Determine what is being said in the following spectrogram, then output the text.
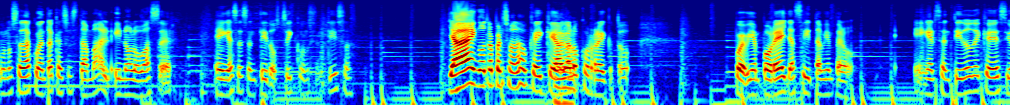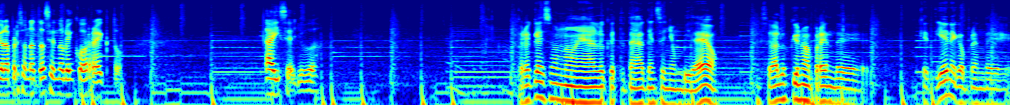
uno se da cuenta que eso está mal y no lo va a hacer. En ese sentido, sí concientiza. Ya en otra persona, ok, que haga lo correcto, pues bien por ella, sí, está bien, pero en el sentido de que si una persona está haciendo lo incorrecto, ahí se ayuda. Pero es que eso no es algo que te tenga que enseñar un video. Eso es algo que uno aprende, que tiene que aprender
